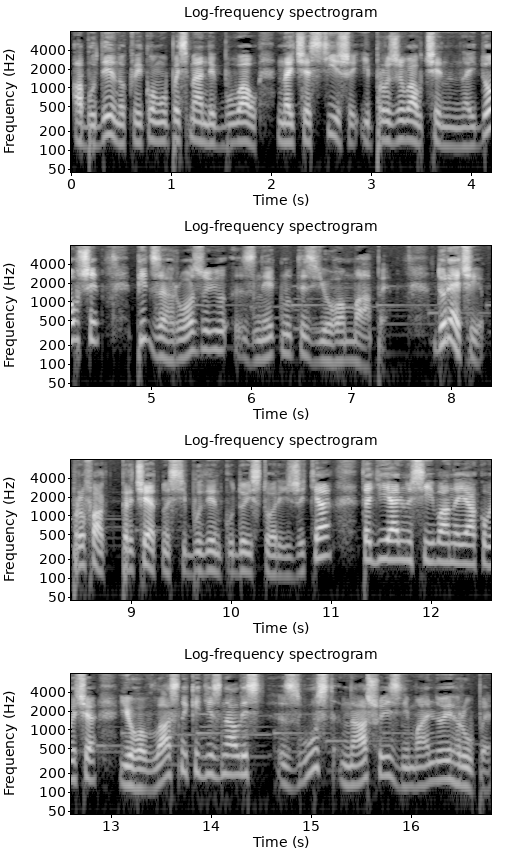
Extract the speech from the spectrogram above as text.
а будинок, в якому письменник бував найчастіше і проживав чи не найдовше, під загрозою зникнути з його мапи. До речі, про факт причетності будинку до історії життя та діяльності Івана Яковича його власники дізнались з вуст нашої знімальної групи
